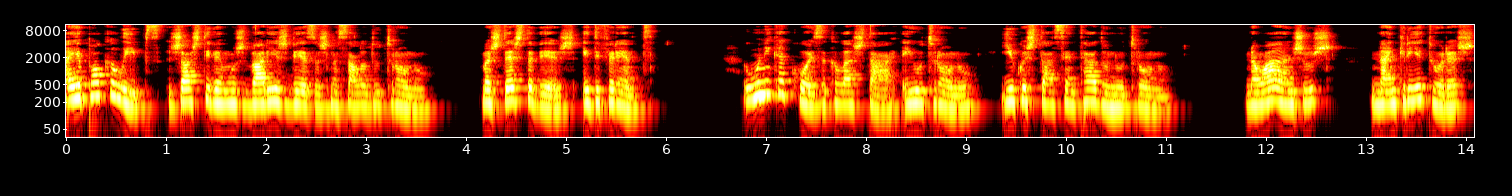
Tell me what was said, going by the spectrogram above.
Em Apocalipse já estivemos várias vezes na sala do trono, mas desta vez é diferente. A única coisa que lá está é o trono e o que está sentado no trono. Não há anjos, nem criaturas,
